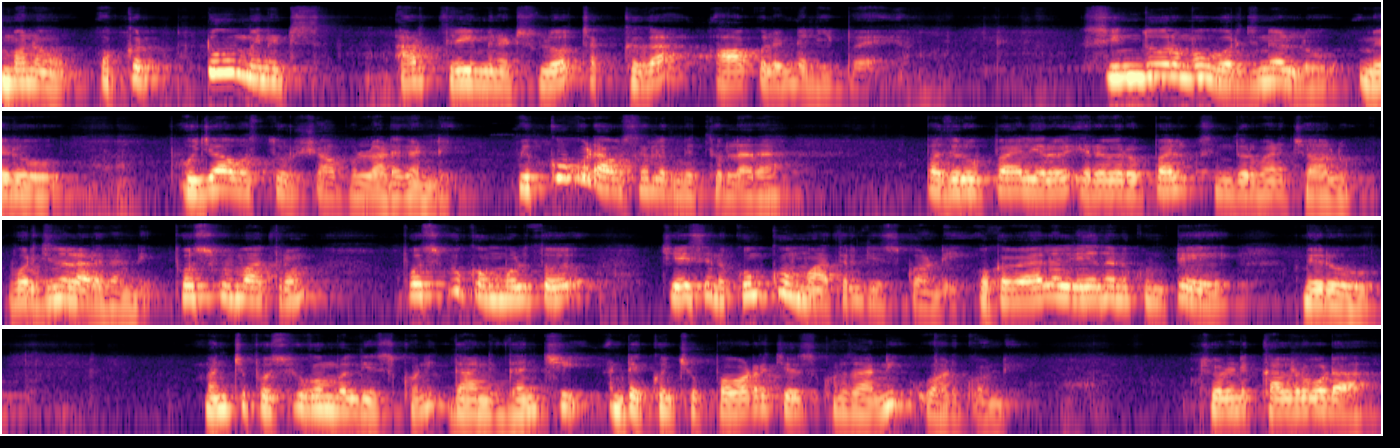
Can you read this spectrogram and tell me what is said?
మనం ఒక టూ మినిట్స్ ఆర్ త్రీ మినిట్స్లో చక్కగా ఆకులన్నీ నలిగిపోయాయి. సింధూరము ఒరిజినల్ మీరు పూజా వస్తువుల షాపుల్లో అడగండి. ఎక్కువ కూడా అవసరం లేదు మిత్రులారా. పది రూపాయలు ఇరవై ఇరవై రూపాయలకు సింధూరమైన చాలు. ఒరిజినల్ అడగండి. పసుపు మాత్రం పసుపు కొమ్ములతో చేసిన కుంకుమ మాత్రం తీసుకోండి. ఒకవేళ లేదనుకుంటే మీరు మంచి పసుపు కొమ్మలు తీసుకొని దాన్ని దంచి అంటే కొంచెం పౌడర్ చేసుకున్న దాన్ని వాడుకోండి. చూడండి కలర్ కూడా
